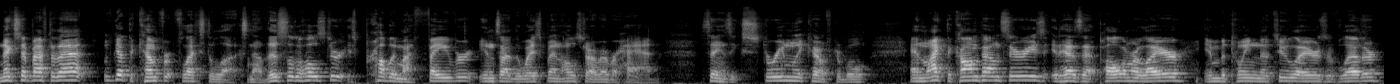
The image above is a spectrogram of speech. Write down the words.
Next up after that, we've got the Comfort Flex Deluxe. Now this little holster is probably my favorite inside the waistband holster I've ever had. This thing's extremely comfortable. And like the Compound series, it has that polymer layer in between the two layers of leather.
